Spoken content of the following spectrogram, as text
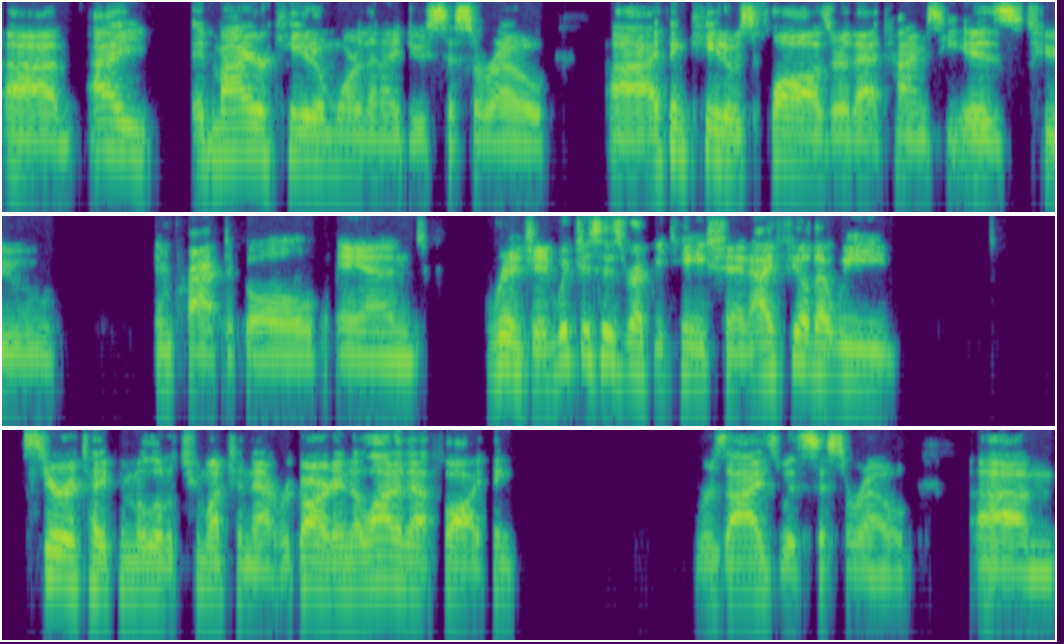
Uh, I admire Cato more than I do Cicero. Uh, I think Cato's flaws are that times he is too impractical and rigid, which is his reputation. I feel that we stereotype him a little too much in that regard. And a lot of that flaw, I think, resides with Cicero. Um,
